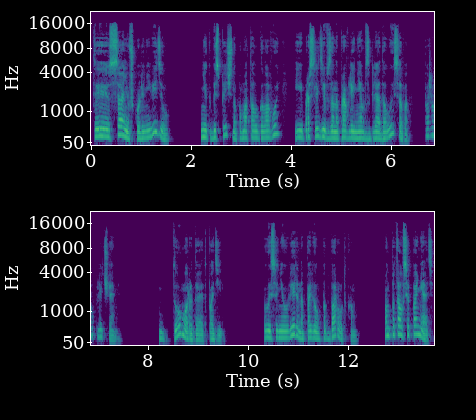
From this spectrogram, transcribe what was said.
«Ты Саню в школе не видел?» Ник беспечно помотал головой и, проследив за направлением взгляда Лысого, пожал плечами. «Дома рыдает, поди». Лысый неуверенно повел подбородком. Он пытался понять,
